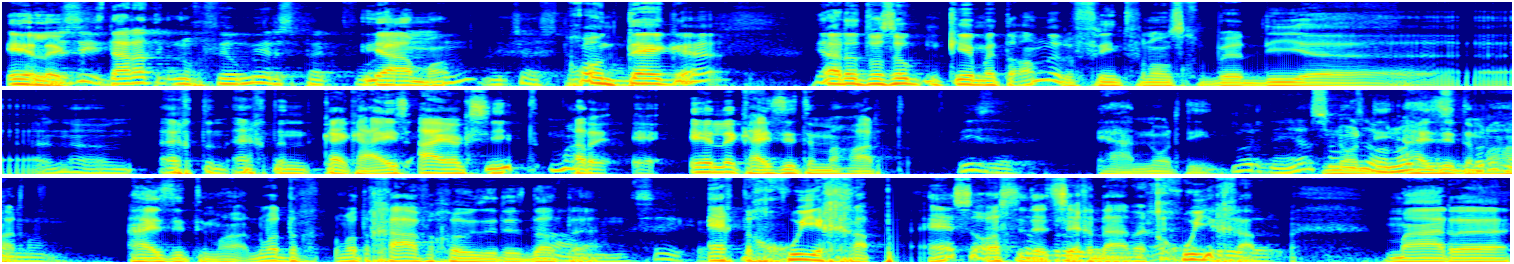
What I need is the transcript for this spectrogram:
Eerlijk. Precies, daar had ik nog veel meer respect voor. Ja, man. Je, Gewoon taggen. Ja, dat was ook een keer met de andere vriend van ons gebeurd. Die eh, een, een- echt, een, echt een... Kijk, hij is Ajaxiet. Maar e- eerlijk, hij zit in mijn hart. Wie is dat? Ja, Noordien. Noordin, ja. Noordien. Hij zit in mijn hart. man. Hij zit in mijn hart. Wat een, wat een gave gozer is dat, Ja, hè? man, zeker. Echt een goede grap. Hè? Zoals ze dat zeggen daar. Een goede grap. Maar eh,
